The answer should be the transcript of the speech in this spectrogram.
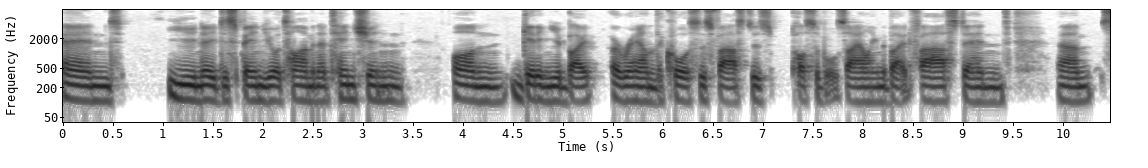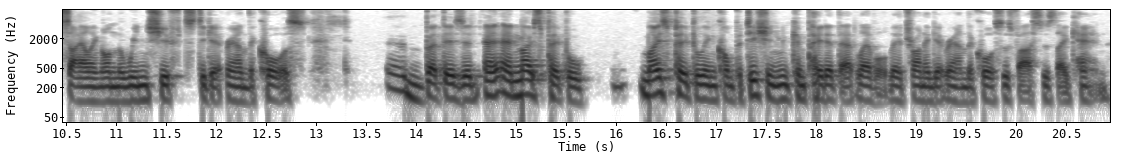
and you need to spend your time and attention on getting your boat around the course as fast as possible, sailing the boat fast and um, sailing on the wind shifts to get around the course. But there's a, and, and most people, most people in competition compete at that level. They're trying to get around the course as fast as they can.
